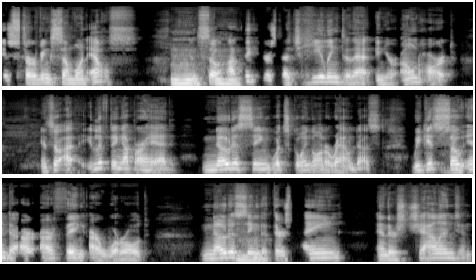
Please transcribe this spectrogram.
is serving someone else. Mhm. And so I Mhm. think there's such healing to that in your own heart. And so I, lifting up our head, noticing what's going on around us. We get so into our, our thing, our world, noticing Mhm. that there's pain and there's challenge and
